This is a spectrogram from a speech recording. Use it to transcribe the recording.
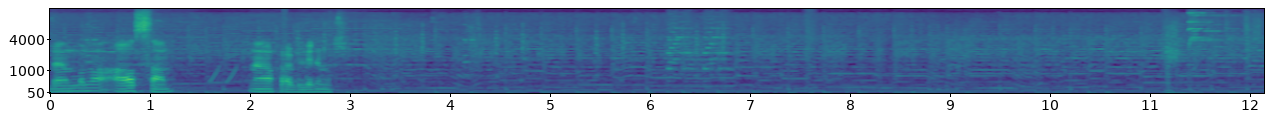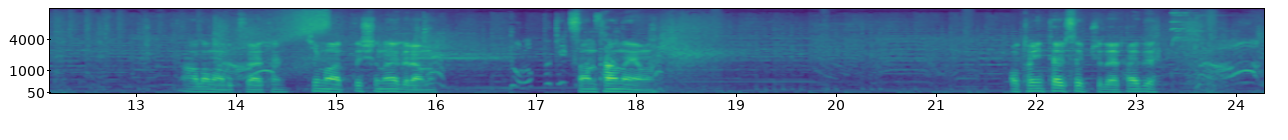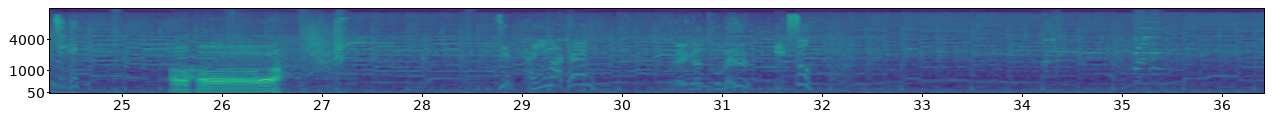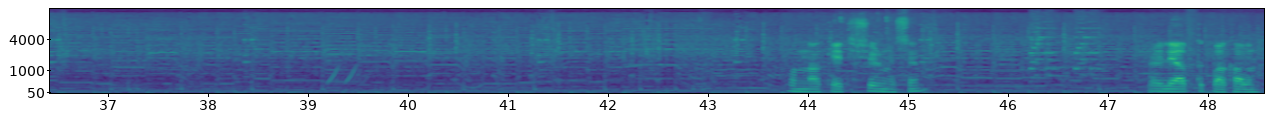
Ben bunu alsam ne yapabilirim ki? Alamadık zaten. Kim attı? Schneider ama. Santana'ya mı? Oto interceptçiler hadi. Oho. Bunun hakkı yetişir misin? Öyle yaptık bakalım.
